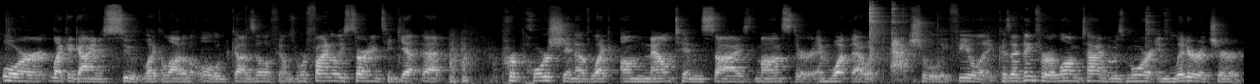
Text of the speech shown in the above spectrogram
or like a guy in a suit like a lot of the old Godzilla films. We're finally starting to get that proportion of like a mountain sized monster and what that would actually feel like because I think for a long time it was more in literature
